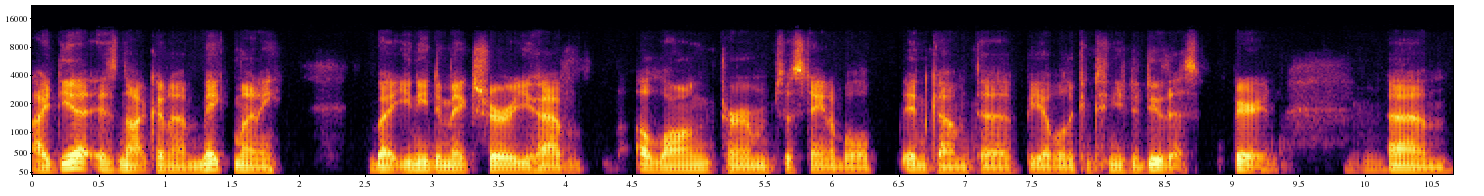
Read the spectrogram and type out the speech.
idea is not going to make money, but you need to make sure you have a long-term sustainable income to be able to continue to do this. Period. Mm-hmm. Um,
